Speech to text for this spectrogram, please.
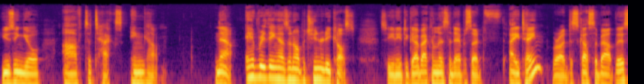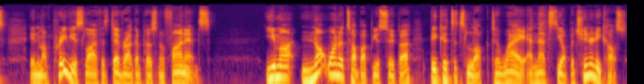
using your after tax income. Now, everything has an opportunity cost. So you need to go back and listen to episode 18, where I discuss about this in my previous life as Devraga Personal Finance. You might not want to top up your super because it's locked away, and that's the opportunity cost.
